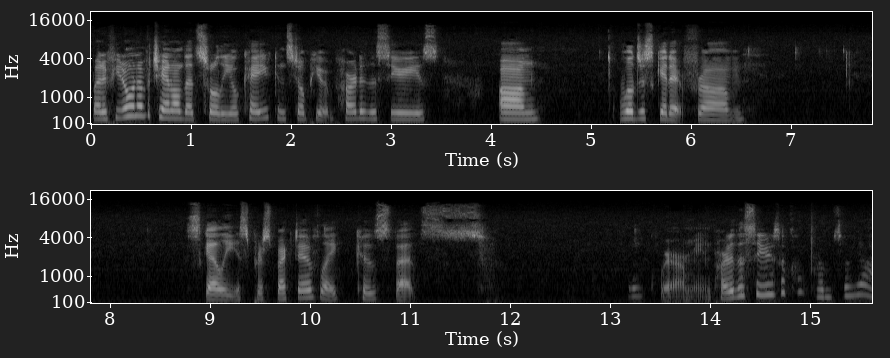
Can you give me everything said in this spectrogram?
but if you don't have a channel, that's totally okay. You can still be a part of the series. Um, we'll just get it from Skelly's perspective, like, because that's like where our main part of the series will come from. So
